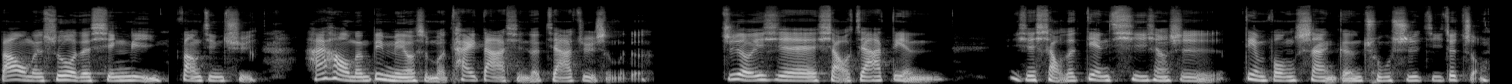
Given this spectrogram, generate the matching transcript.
把我们所有的行李放进去。还好我们并没有什么太大型的家具什么的，只有一些小家电、一些小的电器，像是电风扇跟除湿机这种。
